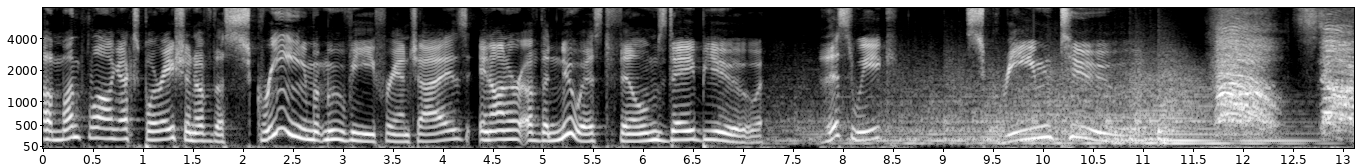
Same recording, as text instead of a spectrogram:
a month long exploration of the Scream movie franchise in honor of the newest film's debut. This week, Scream 2. Step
